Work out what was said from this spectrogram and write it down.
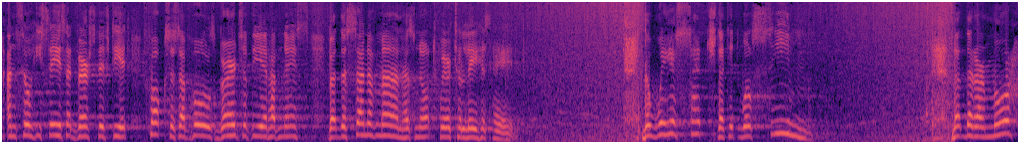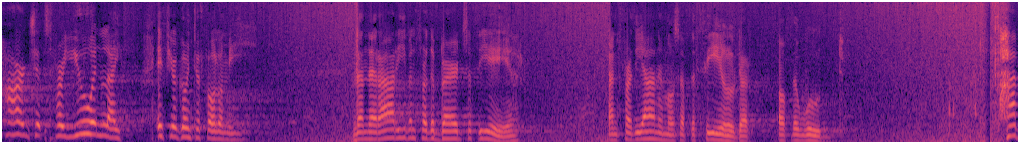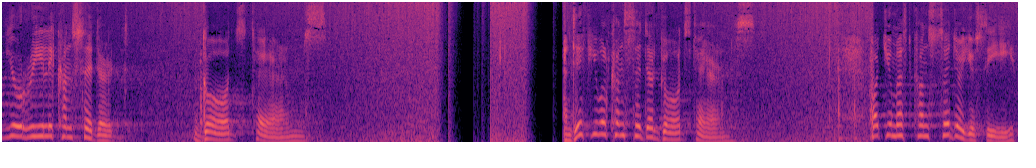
And so he says at verse 58, Foxes have holes, birds of the air have nests, but the Son of Man has not where to lay his head. The way is such that it will seem that there are more hardships for you in life if you're going to follow me than there are even for the birds of the air and for the animals of the field or of the wood. Have you really considered God's terms? And if you will consider God's terms, what you must consider, you see,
